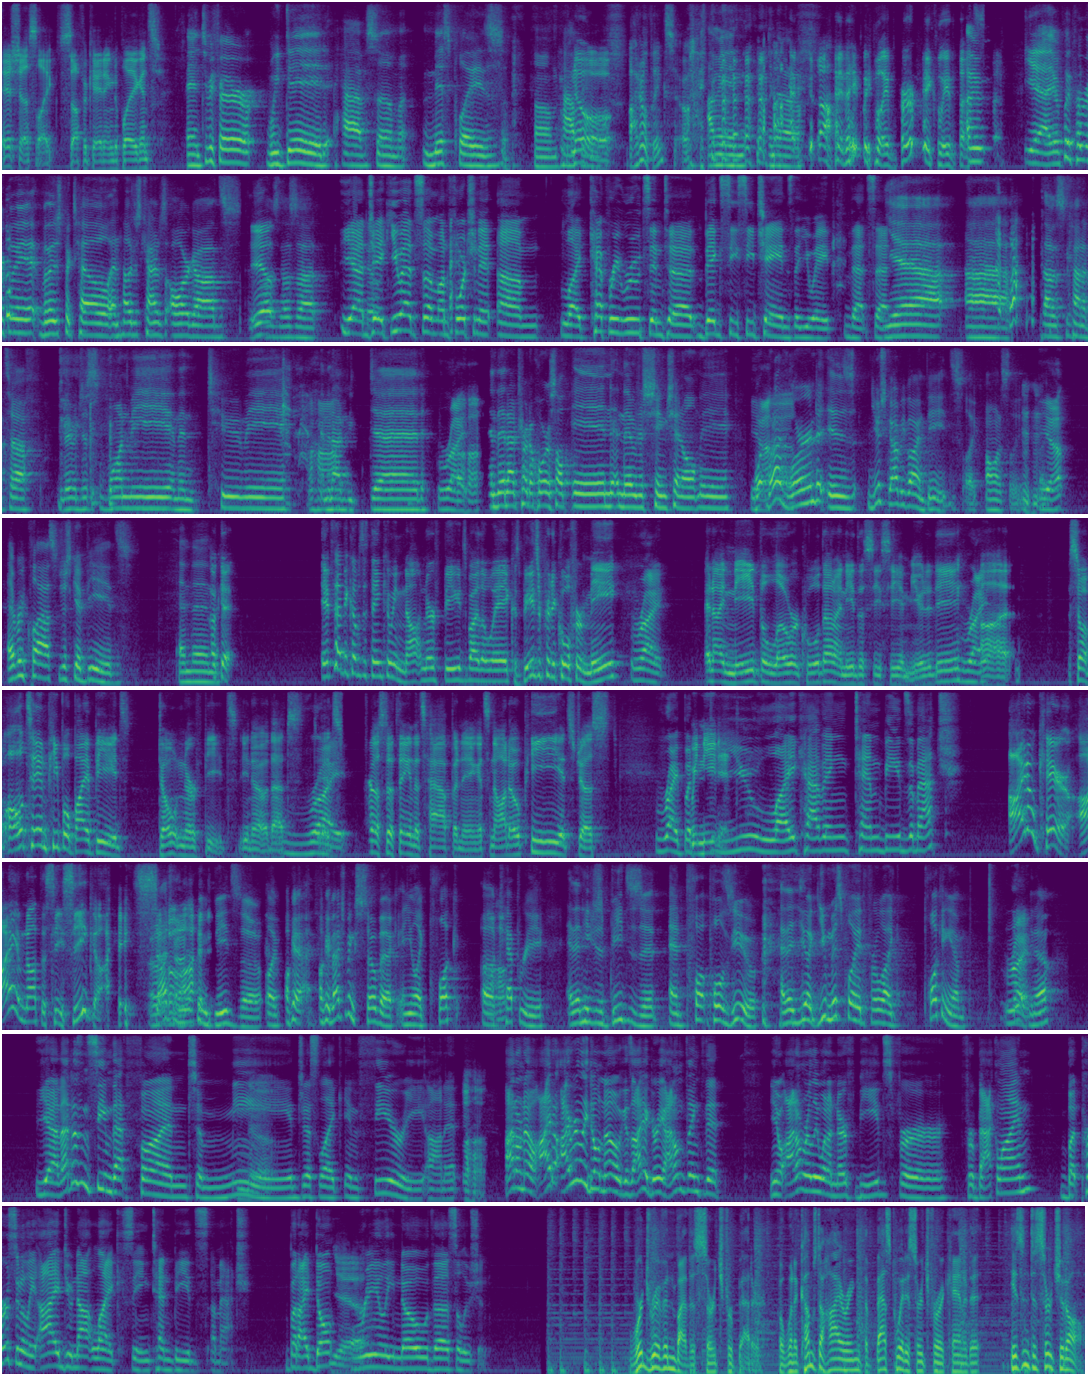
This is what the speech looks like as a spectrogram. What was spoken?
it's just like suffocating to play against. And to be fair, we did have some misplays um, happen. No, I don't think so. I mean, you know, I think we played perfectly. That's, I mean, yeah, you played perfectly, but they just picked Hel, and Hel just counters all our gods. Yep. That was, that was that. Yeah, Jake, you had some unfortunate um like Khepri roots into big CC chains that you ate that set. Yeah, uh, that was kind of tough. They would just one me and then two me, Uh-huh. and then I'd be dead. Right. Uh-huh. And then I'd try to horse ult in, and they would just Xing Tian ult me. What, what I've learned is you just gotta be buying beads. Like honestly, Mhm. Yeah. every class just get beads, and then Okay. If that becomes a thing, can we not nerf beads, by the way? Because beads are pretty cool for me. Right. and I need the lower cooldown. I need the CC immunity. Right. Uh, so if all ten people buy beads, don't nerf beads. You know that's Right. It's just a thing that's happening. It's not OP. It's just Right, but We need do it. you like having 10 beads a match? I don't care. I am not the CC guy. So imagine I- nerfing beads though. Like okay, okay, imagine being Sobek and you like pluck uh, Uh-huh. Khepri, and then he just beats it and pu- pulls you, and then you like you misplayed for like plucking him. Right. You know. Yeah, that doesn't seem that fun to me, just like in theory on it. uh-huh. I don't know. I, don't, I really don't know because I agree. I don't think that, you know, I don't really want to nerf beads for for backline, but personally, I do not like seeing 10 beads a match. But I don't Yeah. really know the solution. We're driven by the search for better. But when it comes to hiring, the best way to search for a candidate isn't to search at all.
